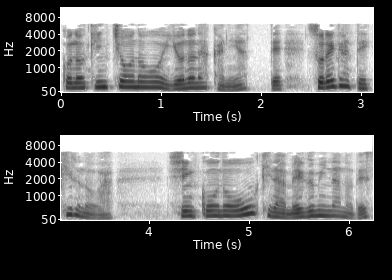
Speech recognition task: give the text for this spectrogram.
この緊張の多い世の中にあって、それができるのは、信仰の大きな恵みなのです。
